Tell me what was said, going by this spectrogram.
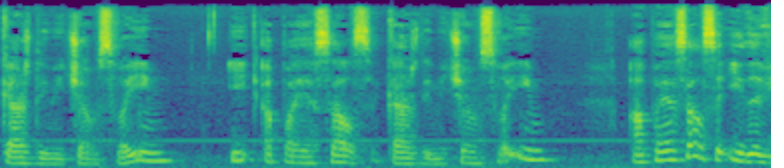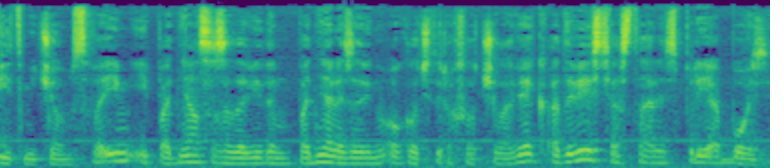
каждый мечом своим, и опоясался каждый мечом своим, опоясался и Давид мечом своим, и поднялся за Давидом, подняли за Давидом около 400 человек, а 200 остались при обозе.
